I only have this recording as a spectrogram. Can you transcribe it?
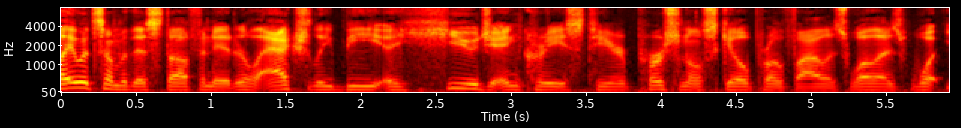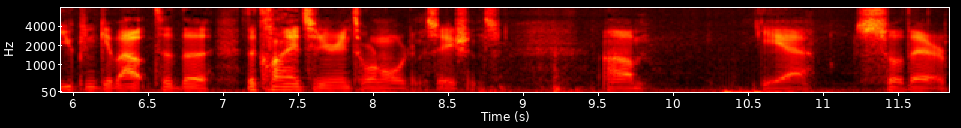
play with some of this stuff and it'll actually be a huge increase to your personal skill profile as well as what you can give out to the, the clients in your internal organizations. Um, yeah. So there.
